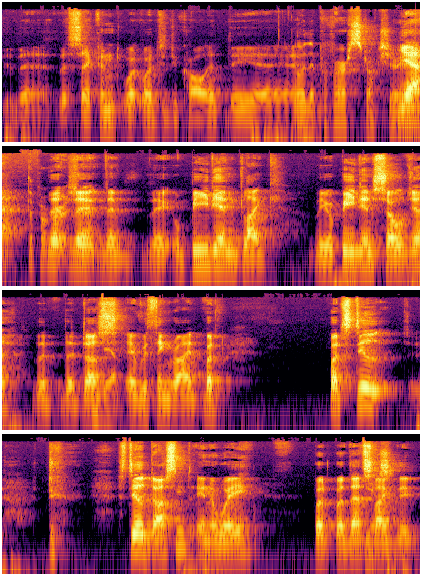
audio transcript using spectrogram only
the the second what what did you call it the uh, or the perverse structure? yeah, The the perverse, the, yeah. the, the obedient like the obedient soldier that that does Yeah. everything right, but but still still doesn't in a way. But but that's Yes. like the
